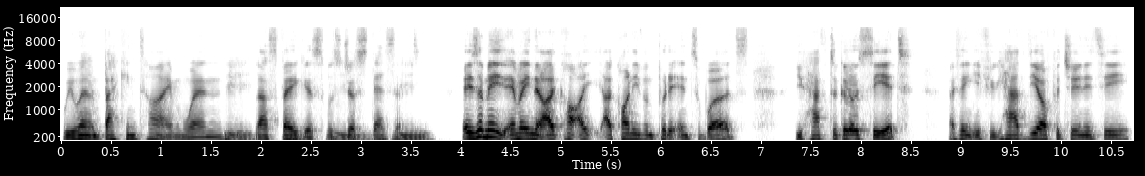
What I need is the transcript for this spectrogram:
we went back in time when Mm, Las Vegas was just Mm, desert. It's amazing. I mean, I can't I, I can't even put it into words. You have to go see it. I think if you have the opportunity,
